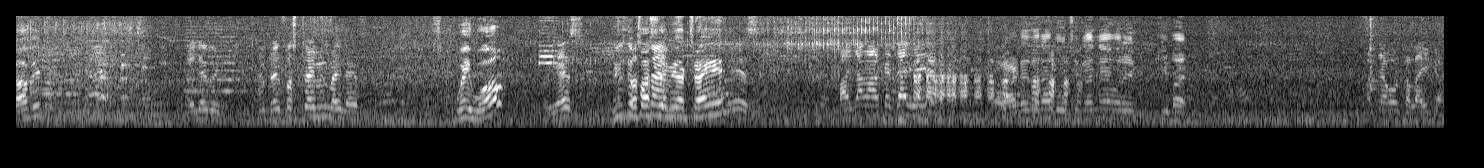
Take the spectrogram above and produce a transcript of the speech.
love it? I love it. I'm trying first time in my life. Wait, what? Yes. This is the first time you are trying it? Yes. पराठे देना दो चिकन है और एक कीमा है अच्छा वो कलाई का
